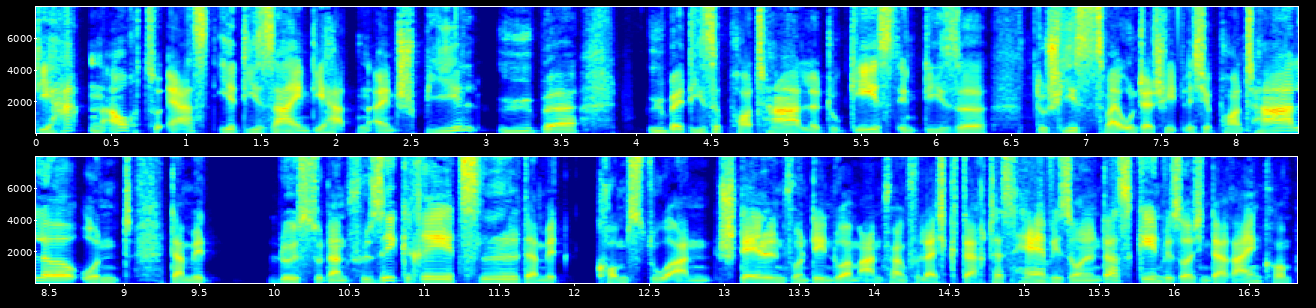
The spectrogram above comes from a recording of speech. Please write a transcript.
die hatten auch zuerst ihr Design. Die hatten ein Spiel über über diese Portale. Du gehst in diese, du schießt zwei unterschiedliche Portale und damit löst du dann Physikrätsel, damit kommst du an Stellen, von denen du am Anfang vielleicht gedacht hast, hä, wie soll denn das gehen, wie soll ich denn da reinkommen?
